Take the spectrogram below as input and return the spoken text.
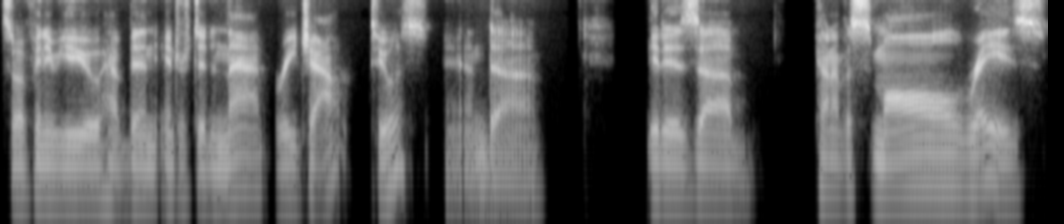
So if any of you have been interested in that, reach out to us. And uh, it is uh, kind of a small raise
